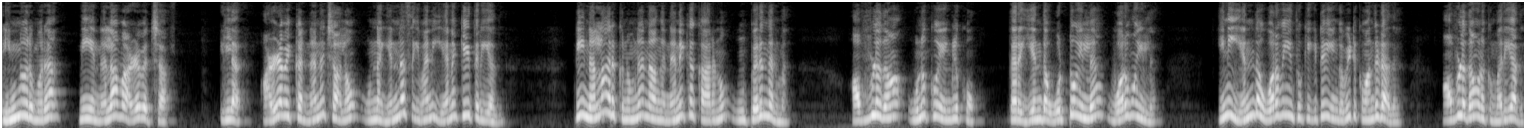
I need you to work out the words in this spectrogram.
இன்னொரு முறை நீ என் நிலாவை அழ வச்சா? இல்லை அழ வைக்க நினைச்சாலும் உன்னை என்ன செய்வேன்னு எனக்கே தெரியாது. நீ நல்லா இருக்கணும்னு நாங்கள் நினைக்க காரணம் உன் பெருந்தன்மை. அவ்வளோதான் உனக்கும் எங்களுக்கும். வேற எந்த ஒட்டும் இல்லை உறவும் இல்லை. இனி எந்த உறவையும் தூக்கிக்கிட்டு எங்கள் வீட்டுக்கு வந்துடாத. அவ்வளோதான் உனக்கு மரியாதை.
